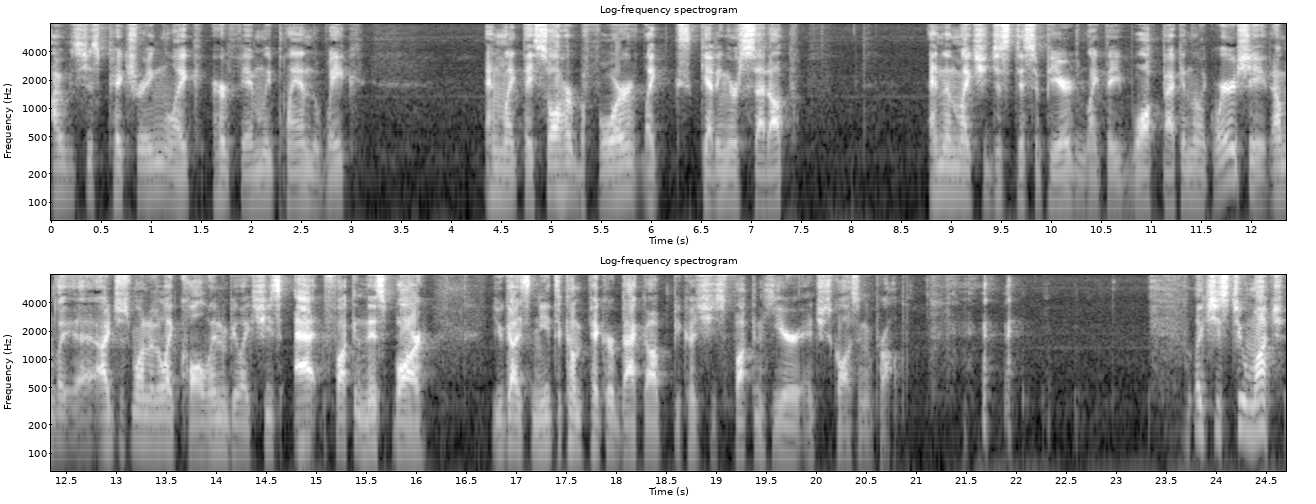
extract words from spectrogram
I was just picturing like her family plan the wake. And like they saw her before, like getting her set up and then like she just disappeared and like they walk back and they're like where is she? And i'm like i just wanted to like call in and be like she's at fucking this bar. You guys need to come pick her back up because she's fucking here and she's causing a problem. Like she's too much.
